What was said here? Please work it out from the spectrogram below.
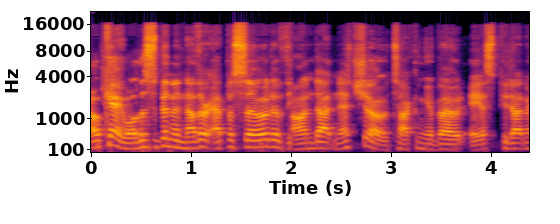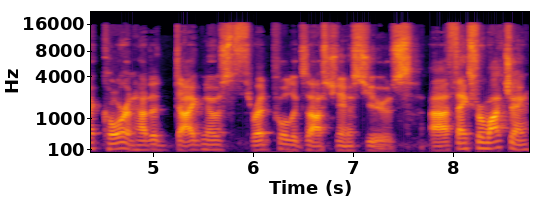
Okay. Well, this has been another episode of the On.NET show talking about ASP.NET Core and how to diagnose thread pool exhaustion issues. Uh, thanks for watching.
